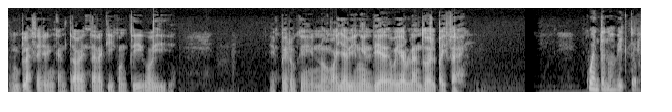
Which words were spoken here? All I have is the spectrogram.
un placer, encantado de estar aquí contigo y espero que nos vaya bien el día de hoy hablando del paisaje. Cuéntanos, Víctor,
